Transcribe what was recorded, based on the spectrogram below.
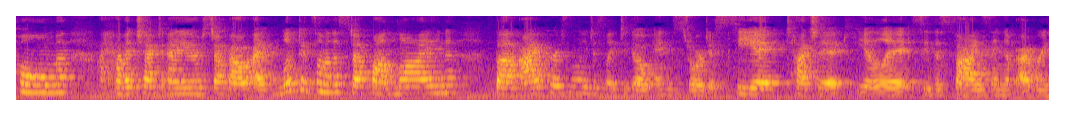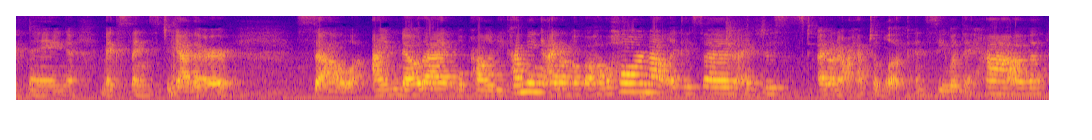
home. I haven't checked any other stuff out. I've looked at some of the stuff online, but I personally just like to go in store, just see it, touch it, feel it, see the sizing of everything, mix things together. So I know that will probably be coming. I don't know if I'll have a haul or not, like I said. I just, I don't know. I have to look and see what they have.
